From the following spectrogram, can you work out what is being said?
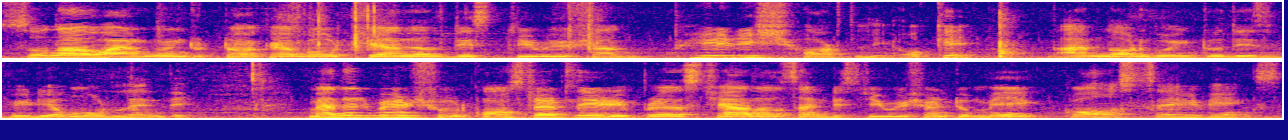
So now I am going to talk about channel distribution very shortly. Okay, I am not going to this video more lengthy. Management should constantly repress channels and distribution to make cost savings.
